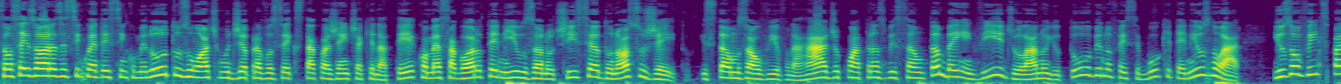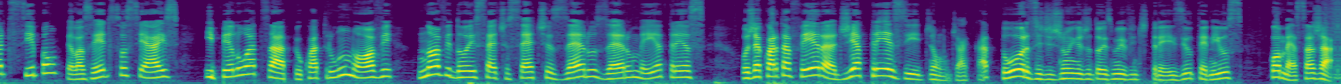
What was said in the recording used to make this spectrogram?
São 6 horas e 55 minutos. Um ótimo dia para você que está com a gente aqui na T. Começa agora o T-News, a notícia do nosso jeito. Estamos ao vivo na rádio, com a transmissão também em vídeo lá no YouTube, no Facebook T-News no ar. E os ouvintes participam pelas redes sociais e pelo WhatsApp, o 419 92770063. Hoje é quarta-feira, dia 13, não, dia 14 de junho de 2023 e o T-News começa já.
